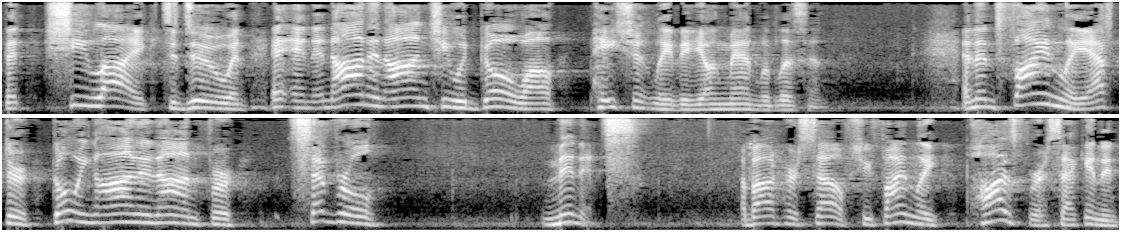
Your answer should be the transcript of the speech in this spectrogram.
that she liked to do, and, and, and on and on she would go while patiently the young man would listen. And then finally, after going on and on for several minutes about herself, she finally paused for a second and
